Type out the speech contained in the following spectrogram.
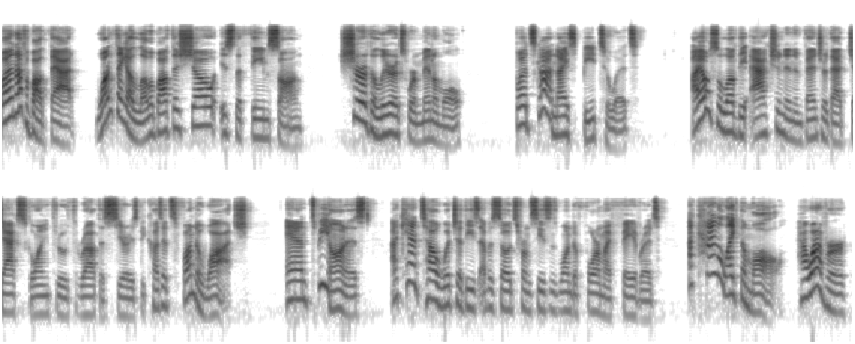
But enough about that. One thing I love about this show is the theme song. Sure, the lyrics were minimal, but it's got a nice beat to it. I also love the action and adventure that Jack's going through throughout the series because it's fun to watch. And to be honest, I can't tell which of these episodes from seasons 1 to 4 are my favorite. I kinda like them all. However,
